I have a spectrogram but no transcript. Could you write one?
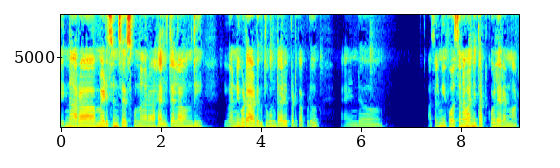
తిన్నారా? మెడిసిన్స్ వేసుకున్నారా? హెల్త్ ఎలా ఉంది? ఇవన్నీ కూడా అడుగుతూ ఉంటారు ఎప్పటికప్పుడు. అండ్ అసలు మీ పర్సన్ అవన్నీ తట్టుకోలేరనమాట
